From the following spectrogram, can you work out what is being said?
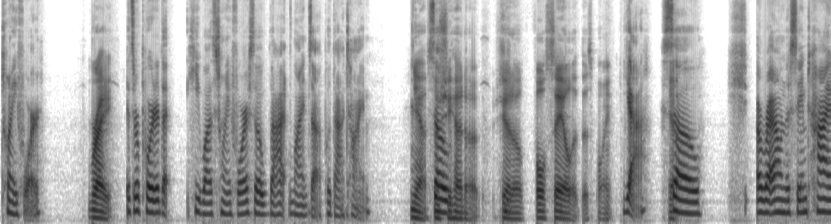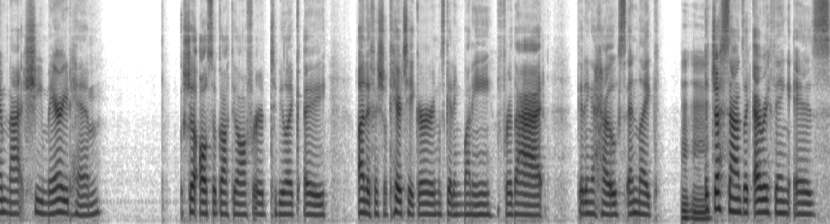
24 Right. it's reported that he was 24 so that lines up with that time Yeah. So, So she had a she had a full sale at this point. yeah so he- around the same time that she married him she also got the offer to be like a unofficial caretaker and was getting money for that getting a house and like Mm-hmm. it just sounds like everything is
